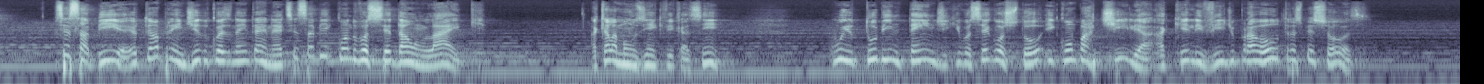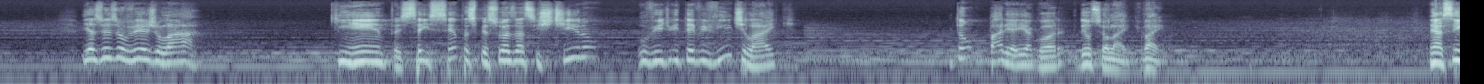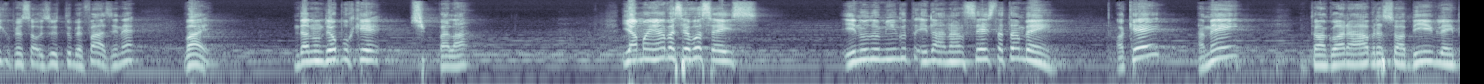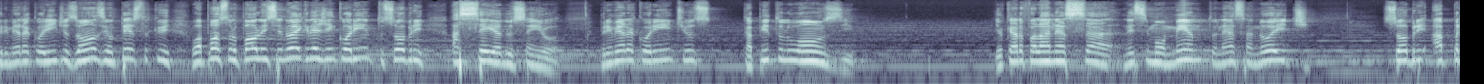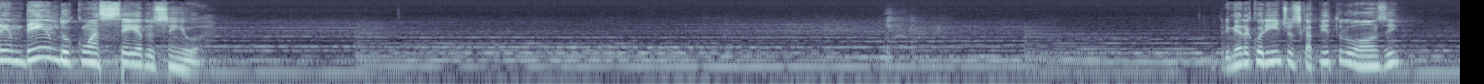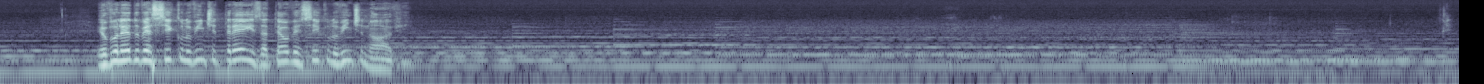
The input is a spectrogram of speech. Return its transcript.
você sabia? Eu tenho aprendido coisas na internet. Você sabia que quando você dá um like, aquela mãozinha que fica assim, o YouTube entende que você gostou e compartilha aquele vídeo para outras pessoas. E às vezes eu vejo lá 500, 600 pessoas assistiram o vídeo e teve 20 likes. Então, pare aí agora dê o seu like, vai. Não é assim que o pessoal, os youtubers fazem, né? Vai. Ainda não deu porque, vai lá. E amanhã vai ser vocês. E no domingo e na, na sexta também. Ok? Amém? Então agora abra sua Bíblia em 1 Coríntios 11, um texto que o apóstolo Paulo ensinou à igreja em Corinto sobre a ceia do Senhor. 1 Coríntios, capítulo 11. Eu quero falar nessa, nesse momento, nessa noite, sobre aprendendo com a ceia do Senhor. 1 Coríntios capítulo 11. Eu vou ler do versículo 23 até o versículo 29.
